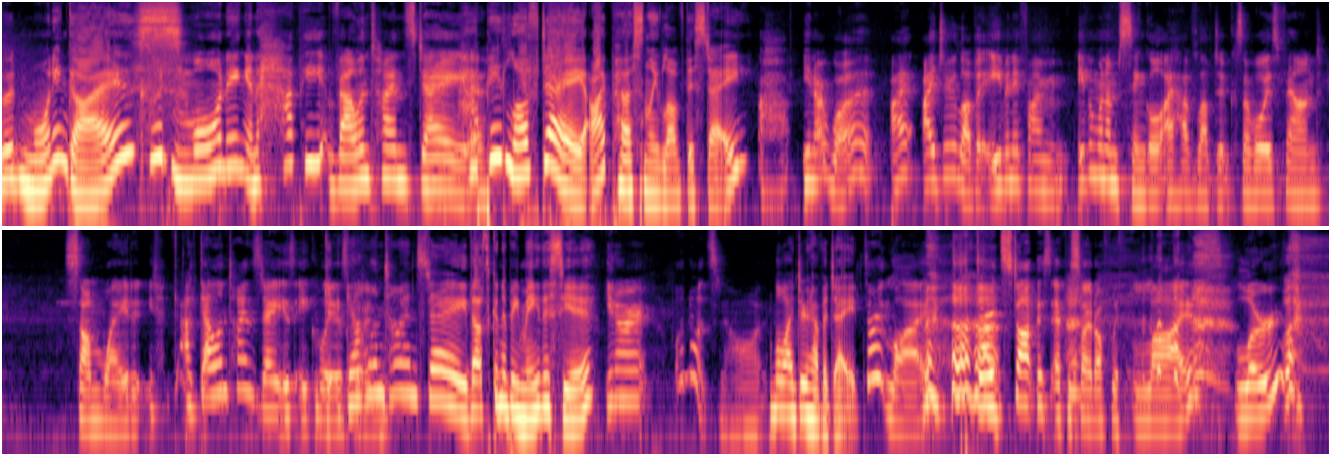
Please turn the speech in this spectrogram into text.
Good morning, guys. Good morning and happy Valentine's Day. Happy Love Day. I personally love this day. You know what? I, I do love it. Even if I'm even when I'm single, I have loved it because I've always found some way to. A Valentine's Day is equally as good. Valentine's Day. That's going to be me this year. You know, well, no, it's not. Well, I do have a date. Don't lie. Don't start this episode off with lies, Lou.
